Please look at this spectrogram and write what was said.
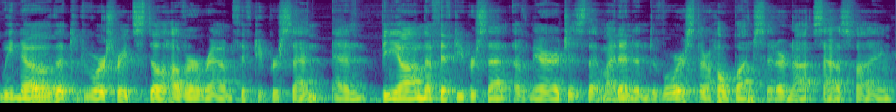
we know that the divorce rates still hover around 50%. And beyond the 50% of marriages that might end in divorce, there are a whole bunch that are not satisfying.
